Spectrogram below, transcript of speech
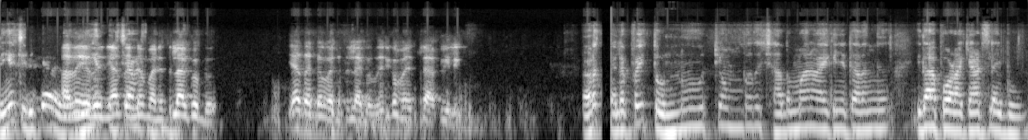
നീ ചിരിക്കാതെ ഞാൻ തന്നെ മനസ്സിലാക്കുന്നു. ഞാൻ തന്നെ മനസ്സിലാക്കുന്നു. എനിക്ക് ചിലപ്പോ ഈ തൊണ്ണൂറ്റി ഒമ്പത് ശതമാനം ആയി കഴിഞ്ഞിട്ട് അതങ്ങ് ഇതാ പോടാ ക്യാൻസൽ ആയി പോകും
